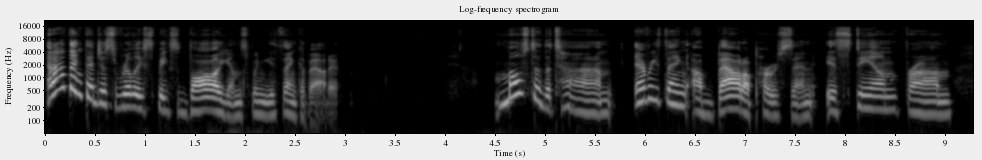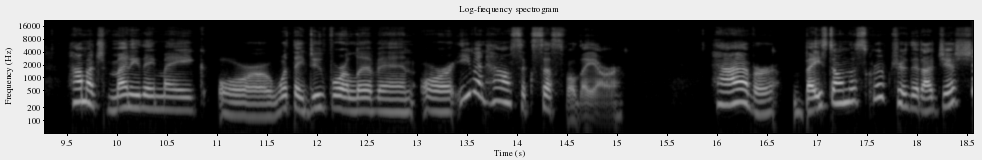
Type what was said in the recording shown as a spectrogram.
And I think that just really speaks volumes when you think about it. Most of the time, everything about a person is stemmed from how much money they make or what they do for a living or even how successful they are. However, based on the scripture that I just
